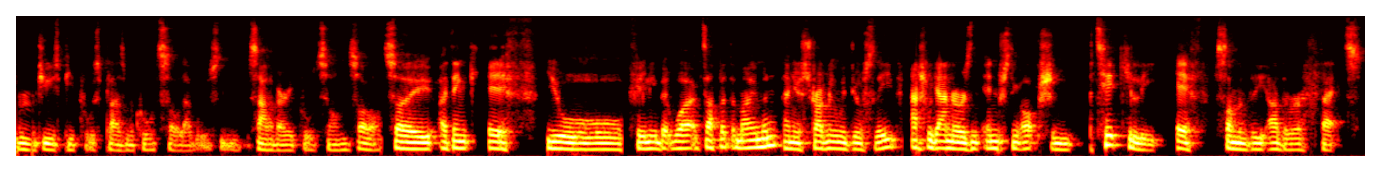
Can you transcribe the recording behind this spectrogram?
reduce people's plasma cortisol levels and salivary cortisol and so on. So I think if you're feeling a bit worked up at the moment and you're struggling with your sleep, ashwagandha is an interesting option, particularly if some of the other effects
